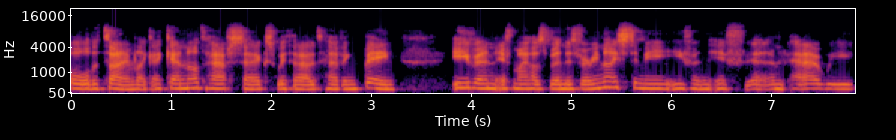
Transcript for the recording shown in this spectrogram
all the time, like I cannot have sex without having pain. Even if my husband is very nice to me, even if um, uh, we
